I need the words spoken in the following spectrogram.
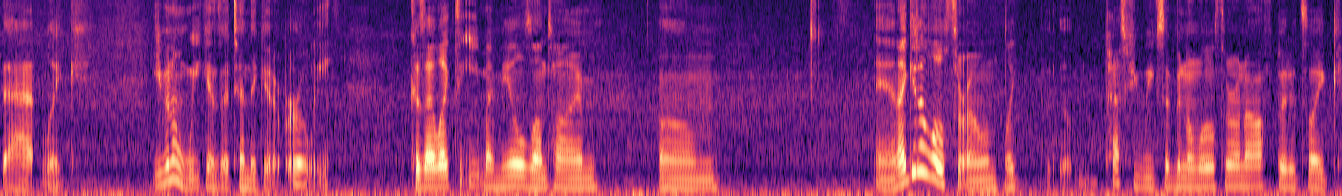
that. Like even on weekends I tend to get up early cuz I like to eat my meals on time. Um and I get a little thrown like past few weeks I've been a little thrown off, but it's like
